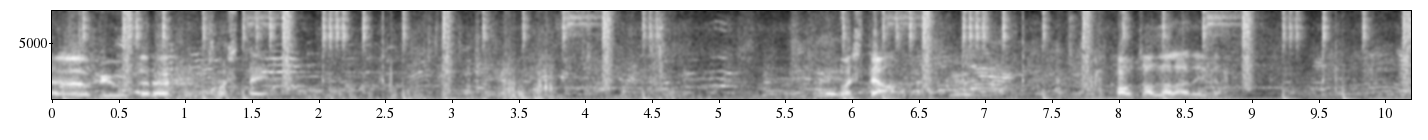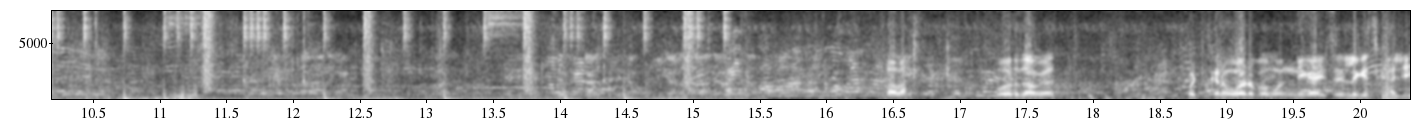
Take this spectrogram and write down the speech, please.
व्ह्यू तर मस्त आहे. मस्त आहे पाऊस चालू झाला आता इथं. चला वर जाऊयात. पटकन वर बघून निघायचं लगेच खाली.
